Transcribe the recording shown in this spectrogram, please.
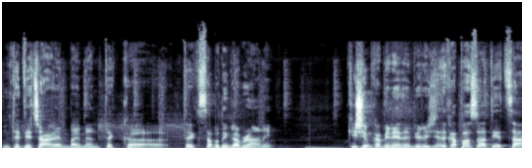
në tetëvjeçare mbaj mend tek tek Sabaudin Gabrani. Kishim kabinetin e biologjisë dhe ka pasur atje ca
